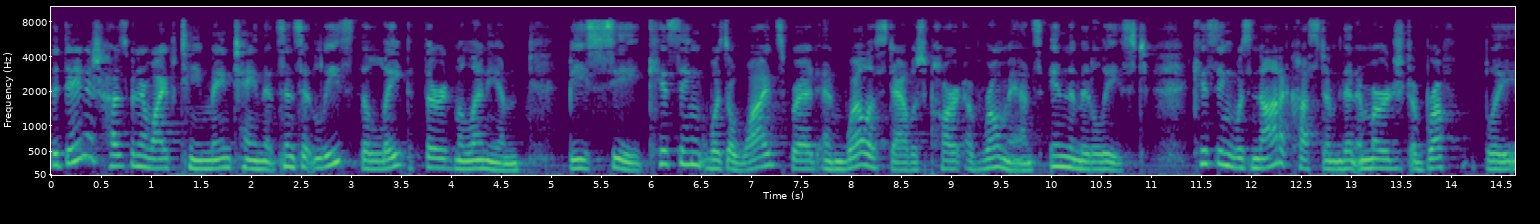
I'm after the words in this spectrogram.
The Danish husband and wife team maintain that since at least the late third millennium, BC, kissing was a widespread and well established part of romance in the Middle East. Kissing was not a custom that emerged abruptly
